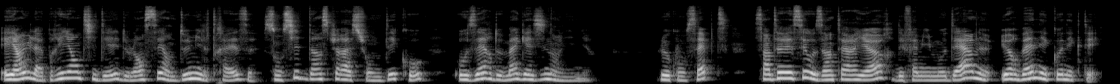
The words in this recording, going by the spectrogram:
ayant eu la brillante idée de lancer en 2013 son site d'inspiration déco aux airs de magazines en ligne. Le concept, s'intéresser aux intérieurs des familles modernes, urbaines et connectées,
